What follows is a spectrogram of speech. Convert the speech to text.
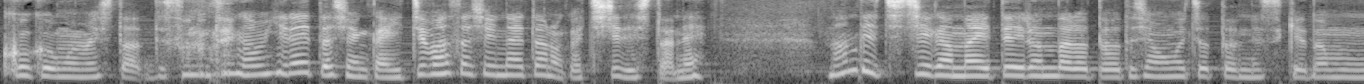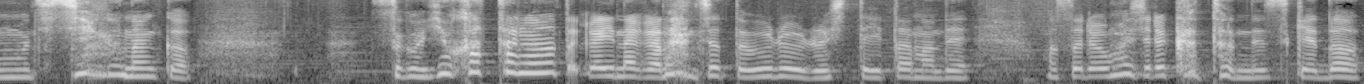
ごく思いました。でその手紙開いた瞬間一番最初に泣いたのが父でしたね。なんで父が泣いているんだろうと私は思っちゃったんですけどももう父がなんかすごい良かったなとか言いながらちょっとうるうるしていたので、まあ、それ面白かったんですけど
